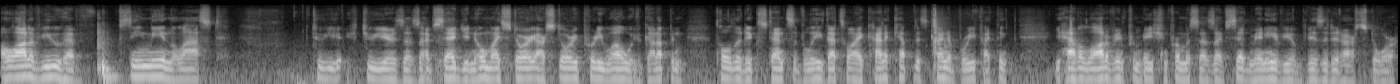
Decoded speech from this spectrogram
a lot of you have seen me in the last two, two years, as I've said, you know my story, our story pretty well. We've got up and told it extensively. That's why I kind of kept this kind of brief. I think you have a lot of information from us. As I've said, many of you have visited our store.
